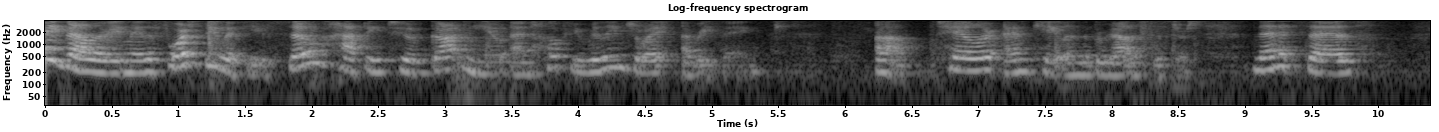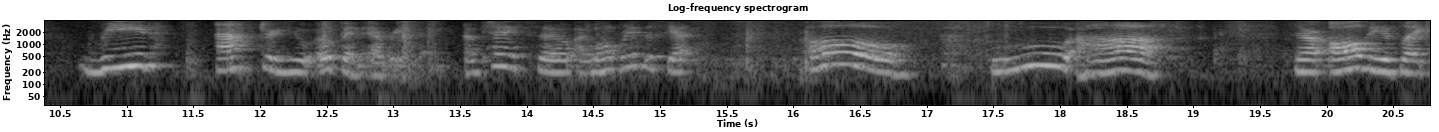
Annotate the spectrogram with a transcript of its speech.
Hey Valerie, may the force be with you. So happy to have gotten you and hope you really enjoy everything. Um, Taylor and Kaitlin, the Brugato sisters. Then it says, read after you open everything. Okay, so I won't read this yet. Oh, ooh, ah. There are all these like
